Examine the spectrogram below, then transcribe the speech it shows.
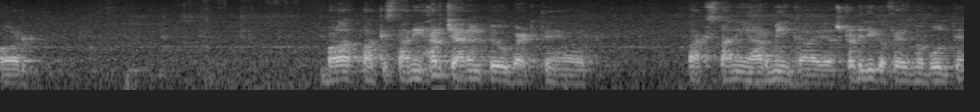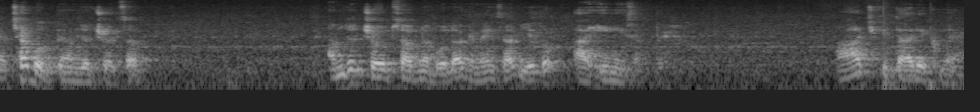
और बड़ा पाकिस्तानी, हर चैनल पे वो बैठते हैं और पाकिस्तानी आर्मी का या स्ट्रेटेजिक अफेयर्स में बोलते हैं अच्छा बोलते हैं अमजद शोएब साहब। अमजद शोब साहब ने बोला कि नहीं साहब, ये तो आ ही नहीं सकते। आज की तारीख में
